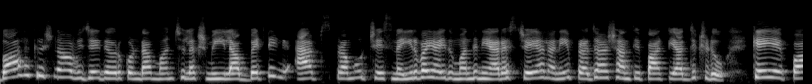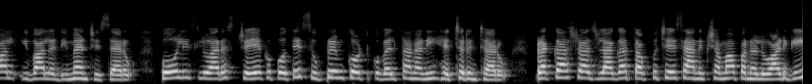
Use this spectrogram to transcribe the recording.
బాలకృష్ణ విజయ్ దేవరకొండ మంచులక్ష్మి ఇలా బెట్టింగ్ యాప్స్ ప్రమోట్ చేసిన ఇరవై ఐదు మందిని అరెస్ట్ చేయాలని ప్రజాశాంతి పార్టీ అధ్యక్షుడు కేఏ పాల్ ఇవాళ డిమాండ్ చేశారు. పోలీసులు అరెస్ట్ చేయకపోతే సుప్రీంకోర్టుకు వెళ్తానని హెచ్చరించారు. ప్రకాష్ రాజ్ లాగా తప్పు చేశాని క్షమాపణలు అడిగి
